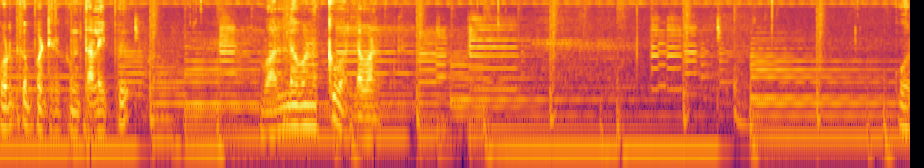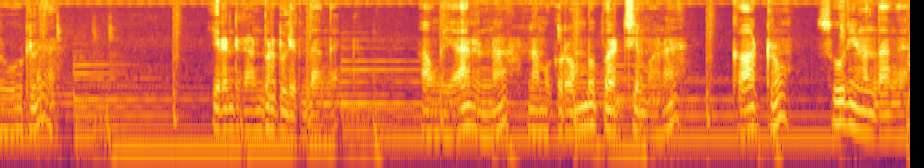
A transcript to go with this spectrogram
கொடுக்கப்பட்டிருக்கும் தலைப்பு வல்லவனுக்கு வல்லவன் ஒரு ஊரில் இரண்டு நண்பர்கள் இருந்தாங்க. அவங்க யாருன்னா நமக்கு ரொம்ப பரிச்சயமான காற்றும் சூரியனும் தாங்க.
